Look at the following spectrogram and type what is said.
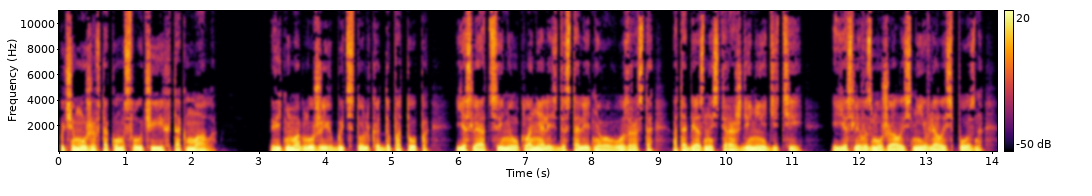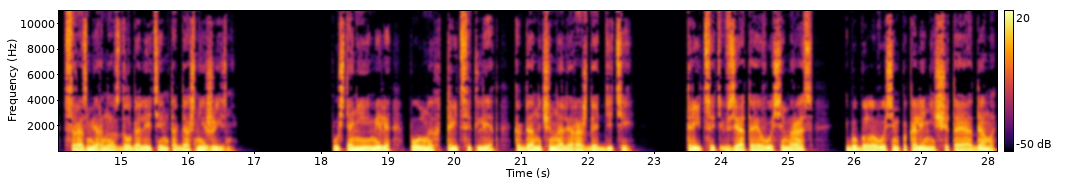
Почему же в таком случае их так мало? Ведь не могло же их быть столько до потопа, если отцы не уклонялись до столетнего возраста от обязанности рождения детей, и если возмужалость не являлась поздно, соразмерно с долголетием тогдашней жизни. Пусть они имели полных 30 лет, когда начинали рождать детей. 30 взятое 8 раз ибо было восемь поколений, считая Адама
